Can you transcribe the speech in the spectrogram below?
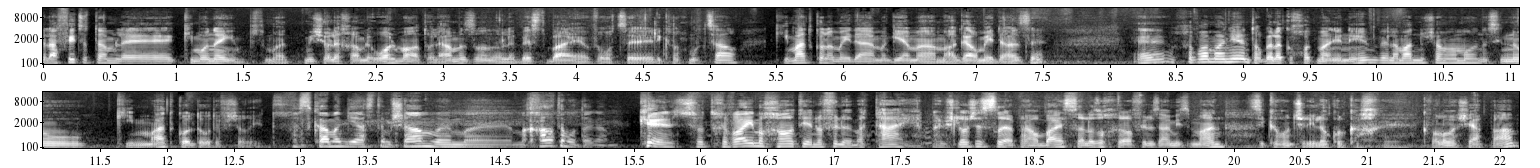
ולהפיץ אותם לקמעונאים. זאת אומרת, מי שהולך היום ל Walmart או לאמזון או ל Best Buy ורוצה לקנות מוצר, כמעט כל המידע מגיע מהמאגר מידע הזה. אה, חברה מעניינת, הרבה לקוחות מעניינים, ולמדנו שם המון, עשינו כמעט כל טעות אפשרית. אז כמה גייסתם שם ומכרתם אותה גם? כן, זאת חברה היא מכרתי, אני לא אפילו מתי, 2013, 2014, לא זוכר אפילו, זה היה מזמן, הזיכרון שלי לא כל כך, אה, כבר לא מה שהיה פעם,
